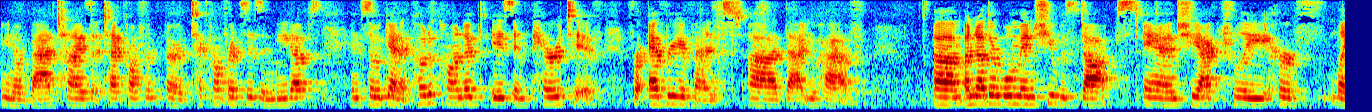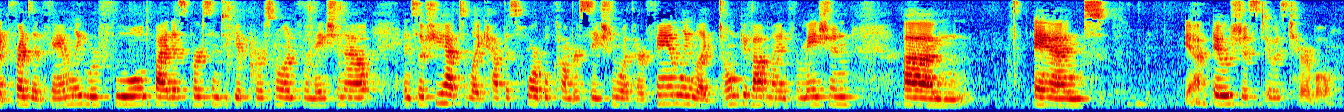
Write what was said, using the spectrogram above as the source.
you know, bad times at tech conference or tech conferences and meetups. And so again, a code of conduct is imperative for every event uh, that you have. Um, another woman, she was doxxed, and she actually, her like friends and family were fooled by this person to give personal information out, and so she had to like have this horrible conversation with her family, like don't give out my information, um, and yeah, it was just it was terrible.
